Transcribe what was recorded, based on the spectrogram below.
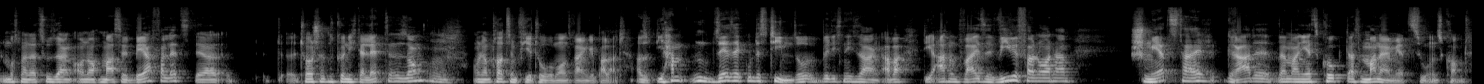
muss man dazu sagen, auch noch Marcel Bär verletzt, der Torschützenkönig der letzten Saison mhm. und haben trotzdem vier Tore bei uns reingeballert. Also die haben ein sehr, sehr gutes Team, so will ich es nicht sagen. Aber die Art und Weise, wie wir verloren haben, schmerzt halt, gerade wenn man jetzt guckt, dass Mannheim jetzt zu uns kommt.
